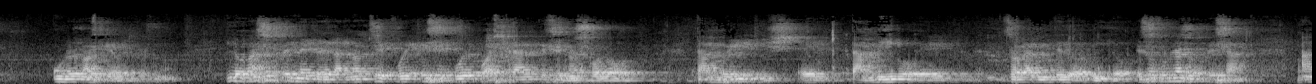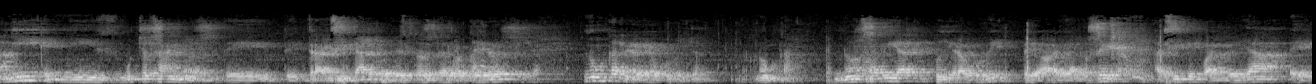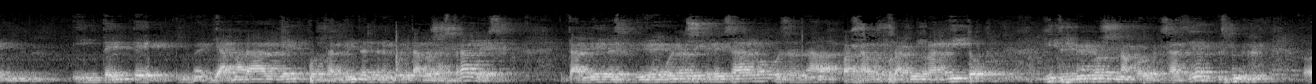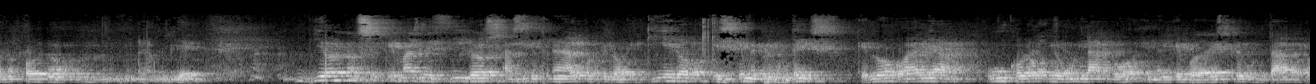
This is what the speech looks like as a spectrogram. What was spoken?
unos más que otros. ¿no? Lo más sorprendente de la noche fue ese cuerpo astral que se nos coló, tan british, él, tan vivo, él, solamente dormido. Eso fue una sorpresa. A mí, en mis muchos años de, transitar por estos derroteros, nunca me había ocurrido. Nunca. No sabía que pudiera ocurrir, pero ahora ya lo sé. Así que cuando ya eh, intente llamar a alguien, pues también tendré en cuenta los astrales. también les diré, bueno, si queréis algo, pues nada, pasaros por aquí un ratito y tenemos una conversación. o, no, o no. Bien. Yo no sé qué más deciros así en general, porque lo que quiero es que me preguntéis, que luego haya un coloquio muy largo en el que podáis preguntar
